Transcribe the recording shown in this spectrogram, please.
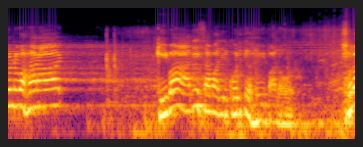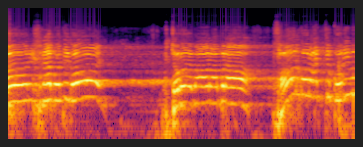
করুন মহারাজ। কিবা আদি আমাদের করতে হইবে পালন সেনাপতি সেনাপতিগণ, চলো এবার আমরা স্বর্গ রাজ্য করিব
